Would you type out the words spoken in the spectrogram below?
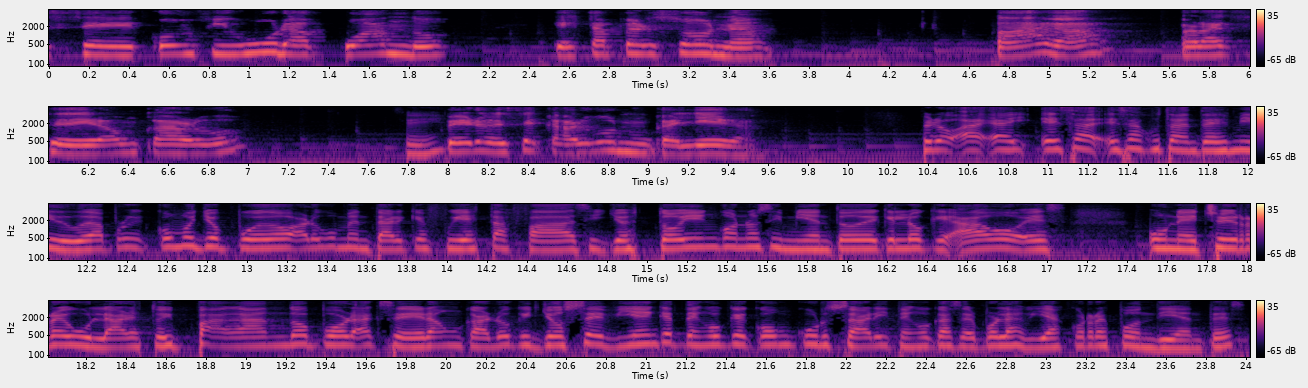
se configura cuando esta persona paga para acceder a un cargo, pero ese cargo nunca llega. Pero esa justamente es mi duda, porque ¿cómo yo puedo argumentar que fui estafada si yo estoy en conocimiento de que lo que hago es un hecho irregular, estoy pagando por acceder a un cargo que yo sé bien que tengo que concursar y tengo que hacer por las vías correspondientes?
